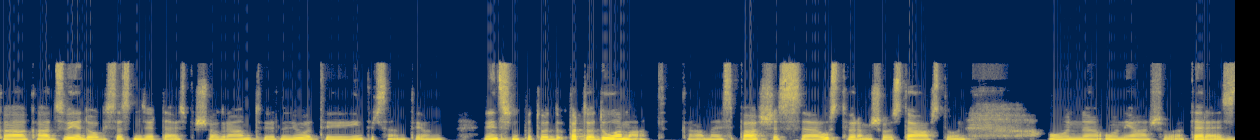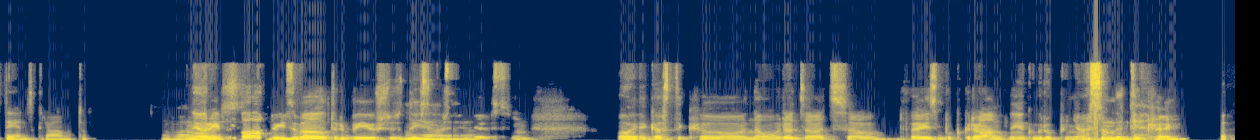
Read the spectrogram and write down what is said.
kā, kādus viedokļus esmu dzirdējusi par šo grāmatu, ir ļoti interesanti. Un ir interesanti par to, par to domāt, kā mēs pašas uh, uztveram šo stāstu un, un, un jā, šo Terēzes dienas grāmatu. Vai jā, arī par vārdu izvēli tur bijušas diskusijas. Jā, jā. Un... Oi, kas tik uh, nav redzēts uh, Facebook grāmatnieku grupiņās un ne tikai.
